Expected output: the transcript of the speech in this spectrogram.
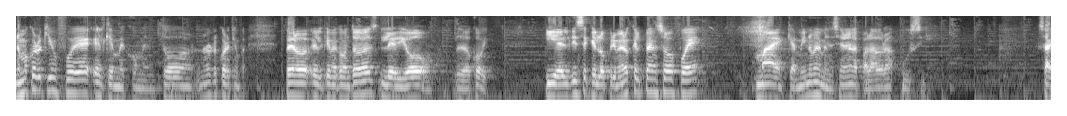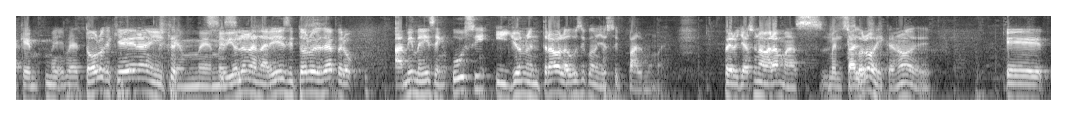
no me acuerdo quién fue el que me comentó, no recuerdo quién fue, pero el que me comentó es, le dio, le dio COVID. Y él dice que lo primero que él pensó fue, Mae, que a mí no me mencionen la palabra UCI. O sea, que me- me- todo lo que quieran y que me, me Sí, violen sí. la nariz y todo lo que sea, pero a mí me dicen UCI y yo no entraba a la UCI cuando yo estoy palmo, mae. Pero ya es una vara más Mental. psicológica, ¿no? De- eh,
